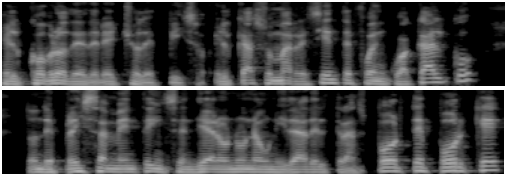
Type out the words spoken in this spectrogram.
el cobro de derecho de piso. El caso más reciente fue en Coacalco, donde precisamente incendiaron una unidad del transporte porque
